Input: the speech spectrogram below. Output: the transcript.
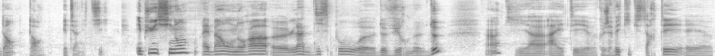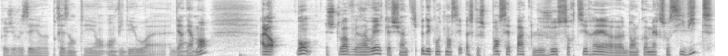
dans Torg Eternity. Et puis sinon, eh ben, on aura euh, la dispo euh, de Wurm 2, hein, qui a, été, euh, que j'avais kickstarté et que je vous ai présenté en, vidéo dernièrement. Alors, bon, je dois vous avouer que je suis un petit peu décontenancé parce que je pensais pas que le jeu sortirait dans le commerce aussi vite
